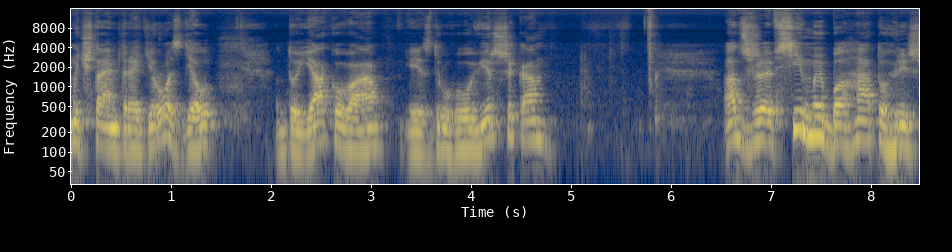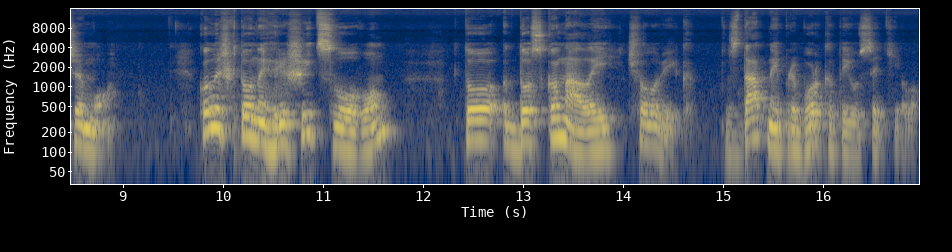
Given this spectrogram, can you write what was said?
Ми читаємо третій розділ до Якова із другого віршика. Адже всі ми багато грішимо. Коли ж хто не грішить словом, то досконалий чоловік, здатний приборкати усе тіло.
